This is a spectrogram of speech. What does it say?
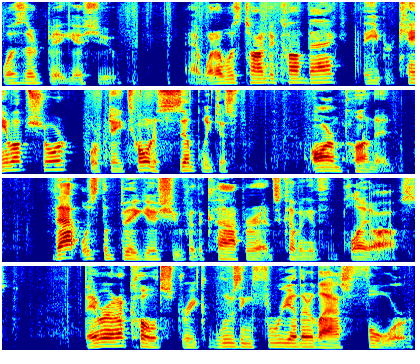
was their big issue. And when it was time to come back, they either came up short or Daytona simply just arm punted. That was the big issue for the Copperheads coming into the playoffs. They were in a cold streak, losing three of their last four.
